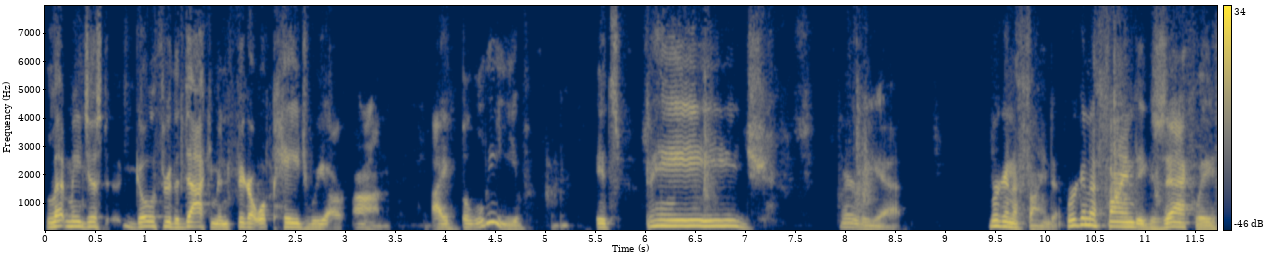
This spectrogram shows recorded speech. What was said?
Let me just go through the document and figure out what page we are on. I believe it's page, where are we at? We're going to find it. We're going to find exactly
